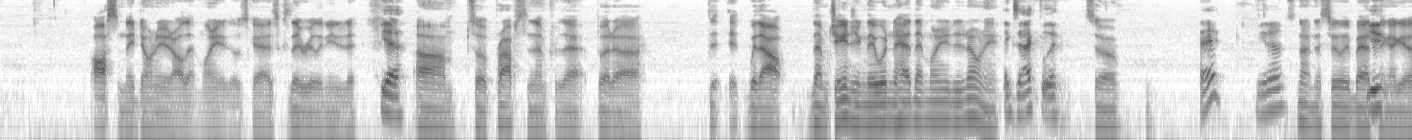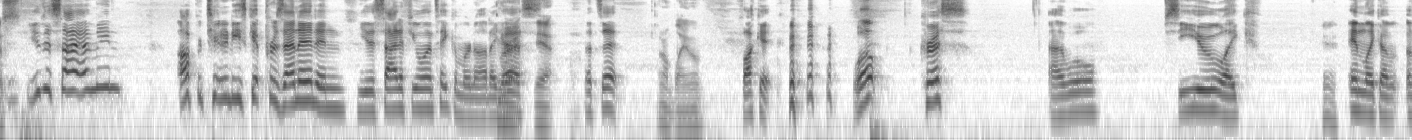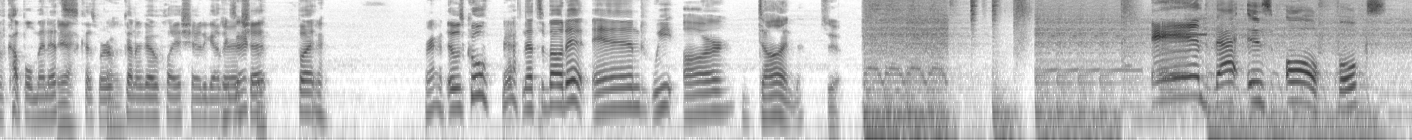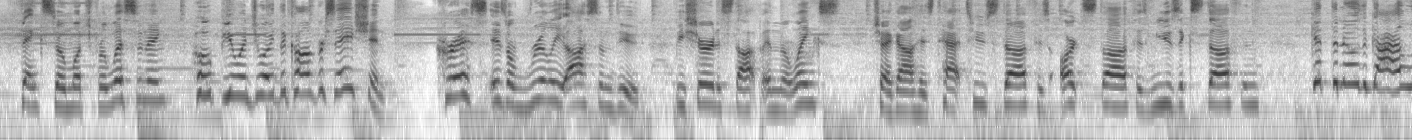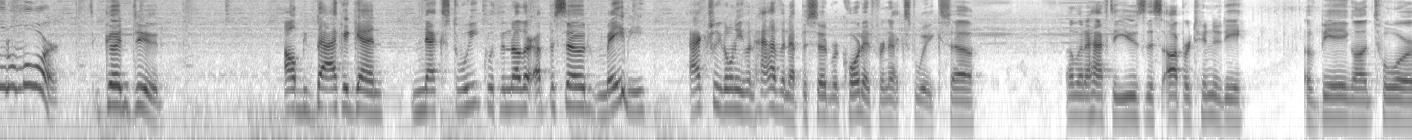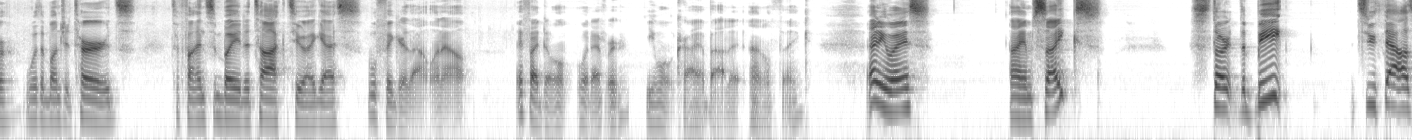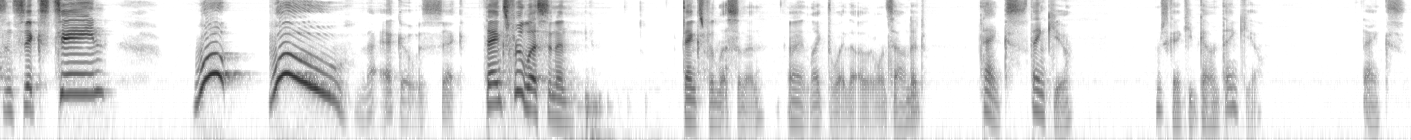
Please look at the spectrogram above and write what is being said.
awesome they donated all that money to those guys because they really needed it Yeah. um so props to them for that but uh th- it, without them changing they wouldn't have had that money to donate Exactly. so Hey, you know, it's not necessarily a bad You- thing i guess you decide. I mean, opportunities get presented, and you decide if you want to take them or not. I guess. yeah That's it. i don't blame them Fuck it. well, Chris, I will see you like Yeah. in like a, a couple minutes Yeah, because we're probably. gonna go play a show together Exactly. and shit. But Yeah. It was cool. Yeah. That's about it, and we are done. So, And that is all, folks. Thanks so much for listening. Hope you enjoyed the conversation. Chris is a really awesome dude. Be sure to stop in the links, check out his tattoo stuff, his art stuff, his music stuff, and get to know the guy a little more. He's a good dude. I'll be back again next week with another episode. Maybe. Actually, don't even have an episode recorded for next week, so I'm gonna have to use this opportunity of being on tour with a bunch of turds to find somebody to talk to, I guess. We'll figure that one out. If I don't, whatever. You won't cry about it, I don't think. Anyways, I am Sykes. Start the beat 2016. Woo! Woo! That echo was sick. Thanks for listening. Thanks for listening. I didn't like the way the other one sounded. Thanks. Thank you. I'm just going to keep going. Thank you. Thanks.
